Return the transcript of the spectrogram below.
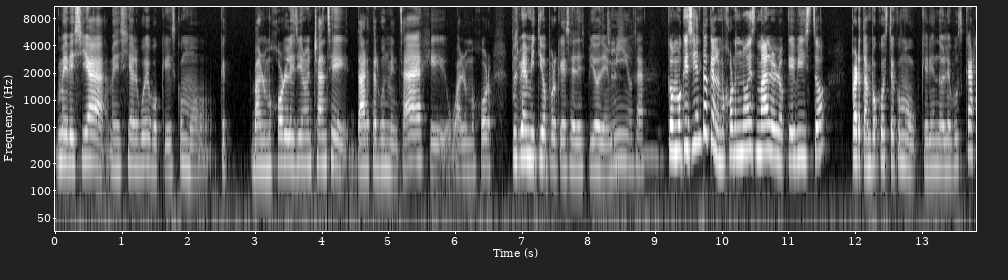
me decía, me decía el huevo, que es como que a lo mejor les dieron chance de darte algún mensaje, o a lo mejor, pues vi a mi tío porque se despidió de mí, o sea, como que siento que a lo mejor no es malo lo que he visto, pero tampoco estoy como queriéndole buscar.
